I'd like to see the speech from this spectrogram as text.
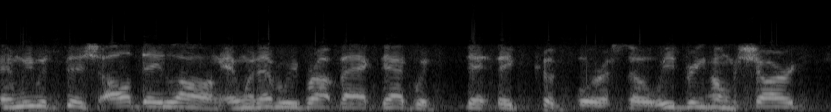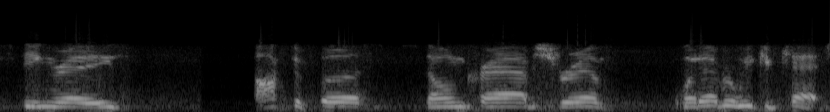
And we would fish all day long, and whatever we brought back, Dad would they, they'd cook for us. So we'd bring home sharks, stingrays, octopus, stone crab, shrimp, whatever we could catch.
